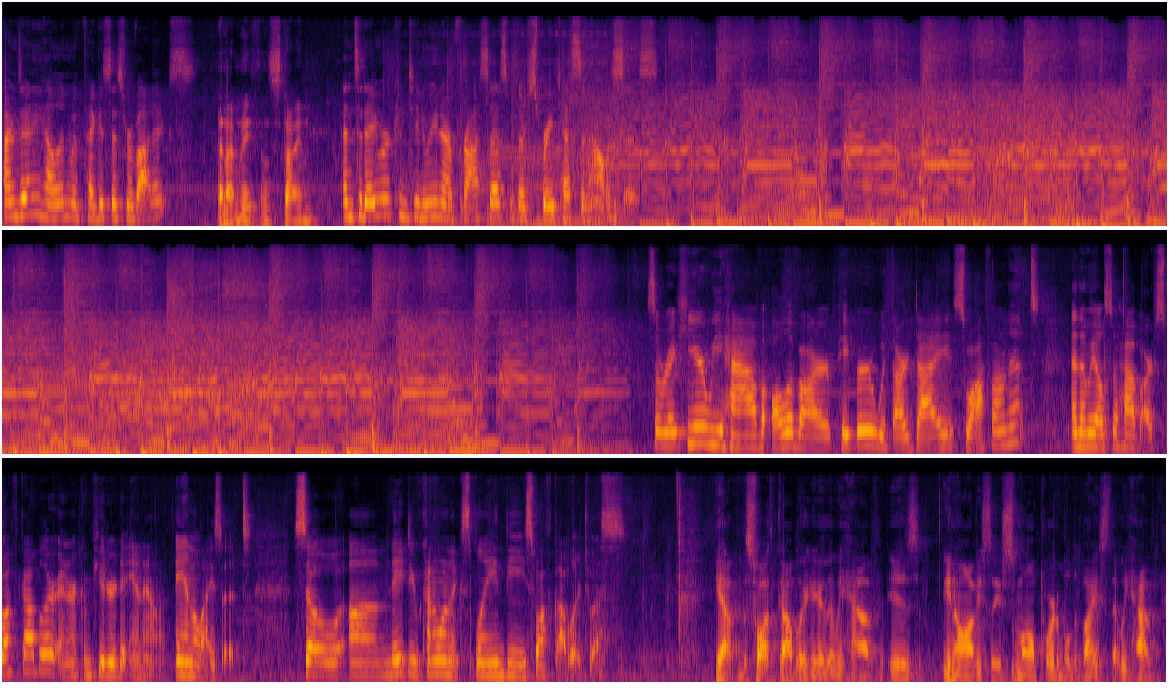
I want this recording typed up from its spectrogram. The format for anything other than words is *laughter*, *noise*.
I'm Dani Helen with Pegasus Robotics. And I'm Nathan Stein. And today we're continuing our process with our spray test analysis. So right here we have all of our paper with our dye swath on it, and then we also have our swath gobbler and our computer to anal analyze it. So um, Nate, do you kind of want to explain the swath gobbler to us? Yeah, the swath gobbler here that we have is, you know, obviously a small portable device that we have.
